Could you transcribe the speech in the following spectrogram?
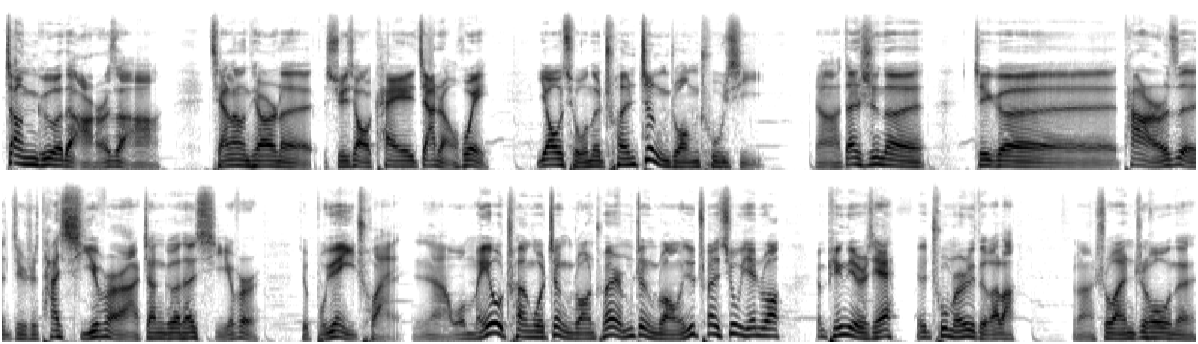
张哥的儿子啊，前两天呢学校开家长会，要求呢穿正装出席啊，但是呢这个他儿子就是他媳妇儿啊，张哥他媳妇儿就不愿意穿啊，我没有穿过正装，穿什么正装？我就穿休闲装，平底鞋出门就得了，是吧？说完之后呢，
